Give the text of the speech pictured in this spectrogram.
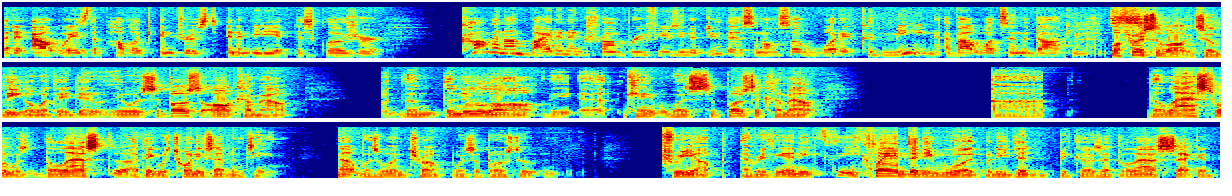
that it outweighs the public interest in immediate disclosure. Comment on Biden and Trump refusing to do this and also what it could mean about what's in the documents. Well, first of all, it's illegal what they did. It was supposed to all come out. The the new law the uh, came was supposed to come out. Uh, the last one was the last. I think it was 2017. That was when Trump was supposed to free up everything, and he he claimed that he would, but he didn't because at the last second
